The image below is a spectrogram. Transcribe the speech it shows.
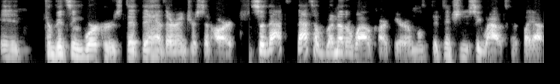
in convincing workers that they have their interests at heart. So that's that's a, another wild card here, and we'll, it's interesting to see how it's going to play out.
